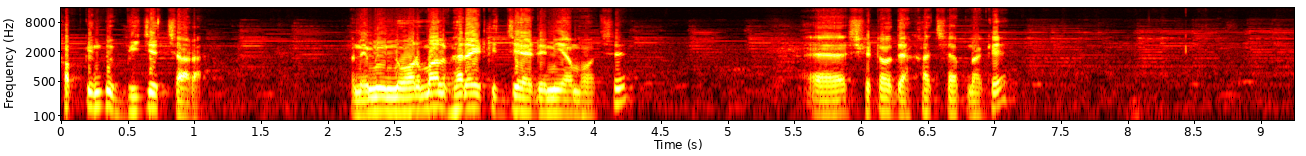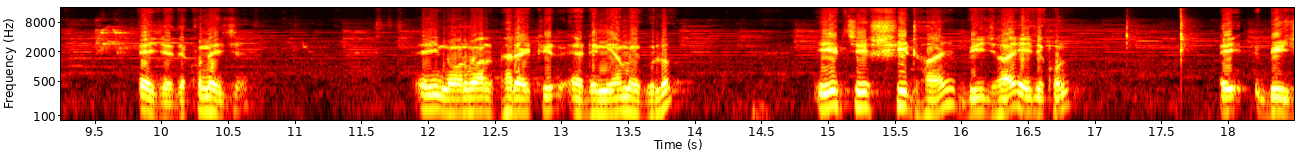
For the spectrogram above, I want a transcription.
সব কিন্তু বীজের চারা। মানে এমনি নর্মাল ভ্যারাইটির যে অ্যাডেনিয়াম হচ্ছে সেটাও দেখাচ্ছে আপনাকে। এই যে দেখুন, এই যে, এই নর্মাল ভ্যারাইটির অ্যাডেনিয়াম এগুলো। এর যে সিড হয়, বীজ হয়, এই দেখুন, এই বীজ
